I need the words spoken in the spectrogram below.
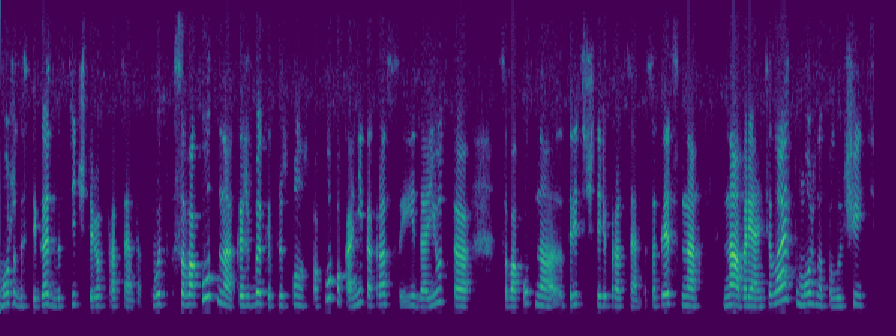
может достигать 24%. Вот совокупно кэшбэк и плюс бонус покупок, они как раз и дают э, совокупно 34%. Соответственно, на варианте Light можно получить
